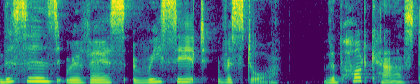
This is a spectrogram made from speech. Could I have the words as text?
This is Reverse Reset Restore, the podcast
